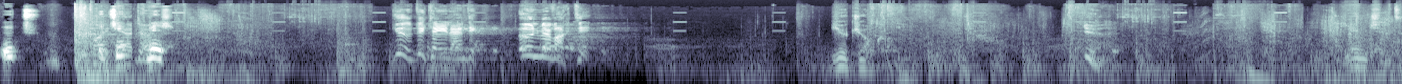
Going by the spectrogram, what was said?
3, 2, 1. Güldük eğlendik. Ölme vakti. Yük yok. Yem çıktı.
